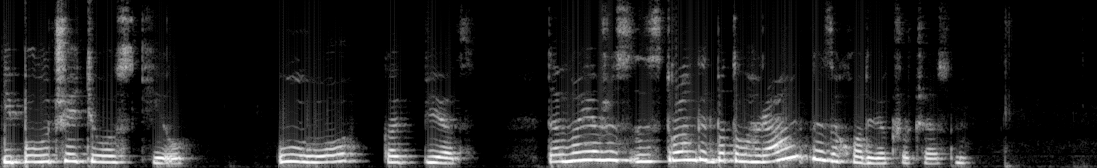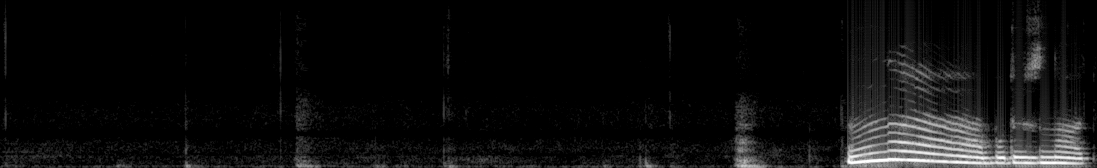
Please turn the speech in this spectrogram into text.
І получить його скіл. Ого, капець. Давно я вже з The Strongest Battleground не заходив, якщо чесно. На, будеш знати.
